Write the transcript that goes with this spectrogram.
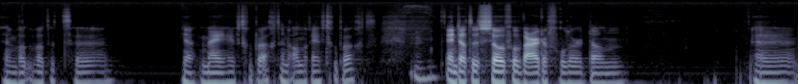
En wat, wat het eh, ja, mij heeft gebracht en anderen heeft gebracht. Mhm. En dat is zoveel waardevoller dan ehm,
